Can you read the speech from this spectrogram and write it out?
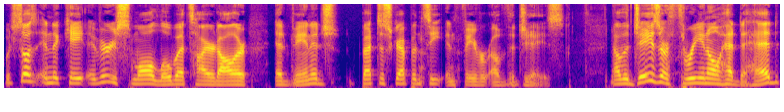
which does indicate a very small low bets, higher dollar advantage bet discrepancy in favor of the Jays. Now, the Jays are 3 0 head to head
